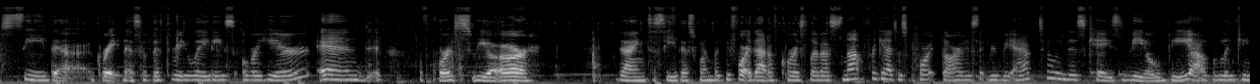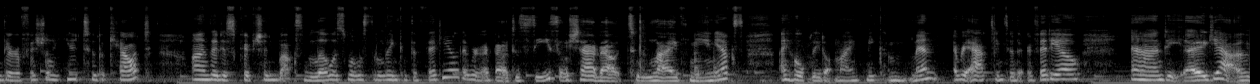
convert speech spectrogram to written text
see the greatness of the three ladies over here. And of course, we are dying to see this one. But before that, of course, let us not forget to support the artists that we react to, in this case, VOB. I'll be linking their official YouTube account on the description box below, as well as the link of the video that we're about to see. So shout out to Live Maniacs. I hope they don't mind me comment reacting to their video. And uh, yeah,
